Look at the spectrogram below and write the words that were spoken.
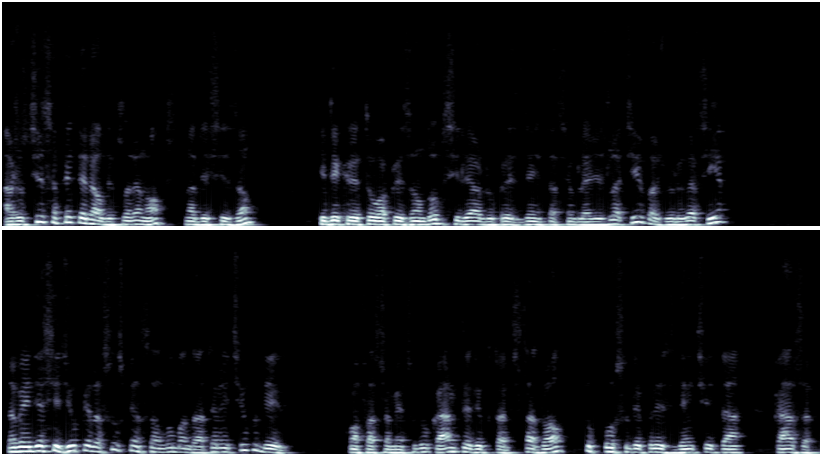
A Justiça Federal de Florianópolis, na decisão, que decretou a prisão do auxiliar do presidente da Assembleia Legislativa, Júlio Garcia, também decidiu pela suspensão do mandato eletivo dele, com afastamento do cargo de deputado estadual do posto de presidente da Casa.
